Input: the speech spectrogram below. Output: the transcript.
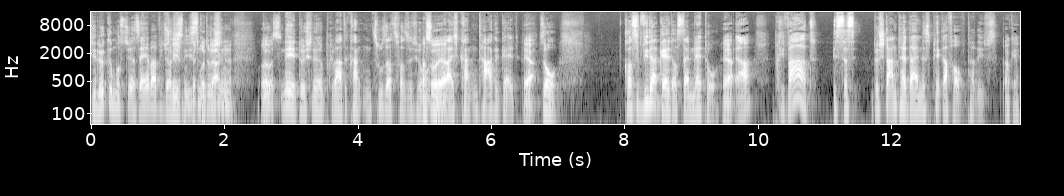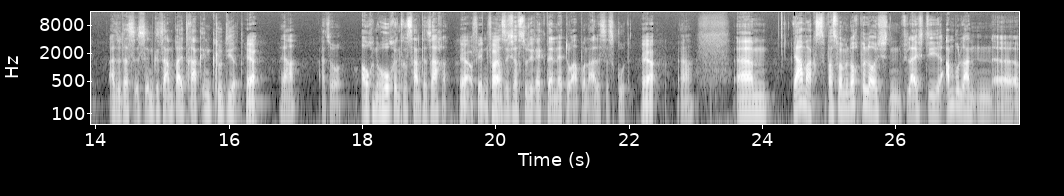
die Lücke musst du ja selber wieder Schließen, schließen, durch, ein, ja. Oder du, was? nee, durch eine private Krankenzusatzversicherung so, im ja. Bereich Krankentagegeld. Ja. So, kostet wieder Geld aus deinem Netto. Ja. Privat ist das Bestandteil deines PKV-Tarifs. Okay. Also das ist im Gesamtbeitrag inkludiert. Ja. Ja, also auch eine hochinteressante Sache. Ja, auf jeden Fall. Da sicherst du direkt dein Netto ab und alles ist gut. Ja. Ja, ähm, ja Max, was wollen wir noch beleuchten? Vielleicht die ambulanten, äh,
